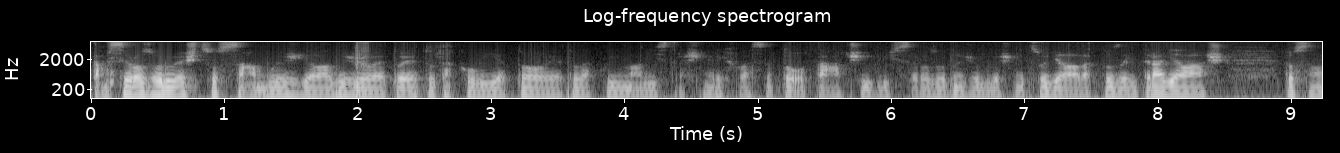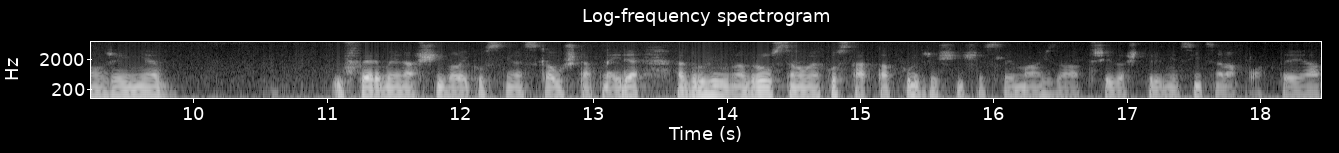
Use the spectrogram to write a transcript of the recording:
tam si rozhoduješ, co sám budeš dělat, že jo, je to, je to takový, je to, je to takový malý, strašně rychle se to otáčí, když se rozhodneš, že budeš něco dělat, tak to zítra děláš. To samozřejmě u firmy naší velikosti dneska už tak nejde. Na druhou, na druhou stranu jako startup furt řešíš, jestli máš za tři, za čtyři měsíce na platy a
